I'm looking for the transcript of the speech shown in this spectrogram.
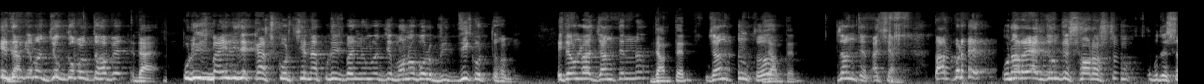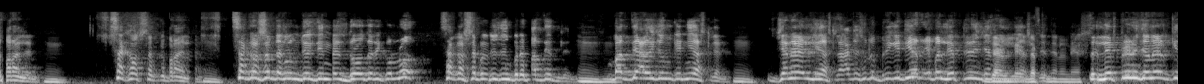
এদেরকে আমার যোগ্য বলতে হবে। পুলিশ বাহিনী যে কাজ করছে না পুলিশ বাহিনীর মধ্যে মনোবল বৃদ্ধি করতে হবে এটা ওনারা জানতেন না? জানতেন। জানতেন তো? জানতেন। জানতেন আচ্ছা। তারপরে ওনারা একজনকে স্বরাষ্ট্র উপদেষ্টা বানালেন সাখাওয়াত সাহেবকে সাখাওয়াত সাহেব দেখলাম দু একদিন দৌড়াদৌড়ি করল সাখাওয়াত সাহেব দুদিন পরে বাদ দিয়ে দিলেন। বাদ দিয়ে আরেকজনকে নিয়ে আসলেন। জেনারেল নিয়ে আসলেন। আগে ছিল ব্রিগেডিয়ার এবার লেফটেন্যান্ট জেনারেল লেফটেন্যান্ট জেনারেল কি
